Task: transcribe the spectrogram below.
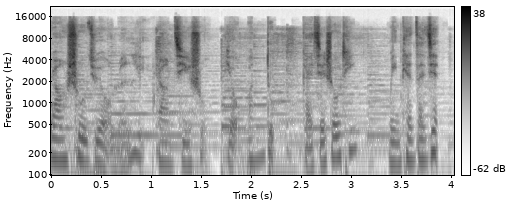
让数据有伦理，让技术有温度。感谢收听，明天再见。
